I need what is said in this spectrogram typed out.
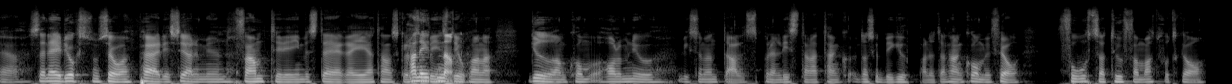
Ja. Sen är det också som så, Paddy ser de ju en framtid investera i att han ska Han liksom bli en namn. stor stjärna. Guram kom, har de nog liksom inte alls på den listan att han, de ska bygga upp honom, utan han kommer ju få fortsatt tuffa matcher tror jag.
